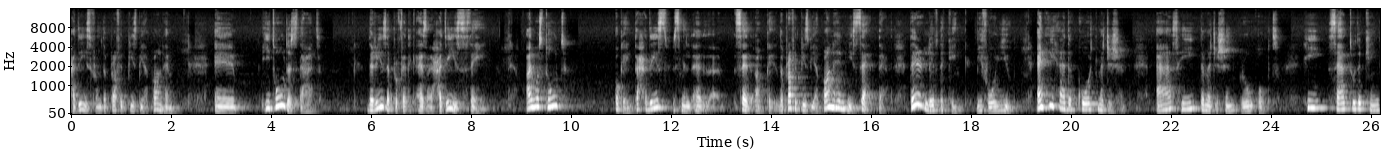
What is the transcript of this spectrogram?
hadith from the Prophet, peace be upon him. Uh, he told us that there is a prophetic, as a hadith saying, I was told, okay, the hadith Bismillah, uh, said, okay, the Prophet, peace be upon him, he said that there lived a king before you, and he had a court magician. As he, the magician, grew old, he said to the king,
